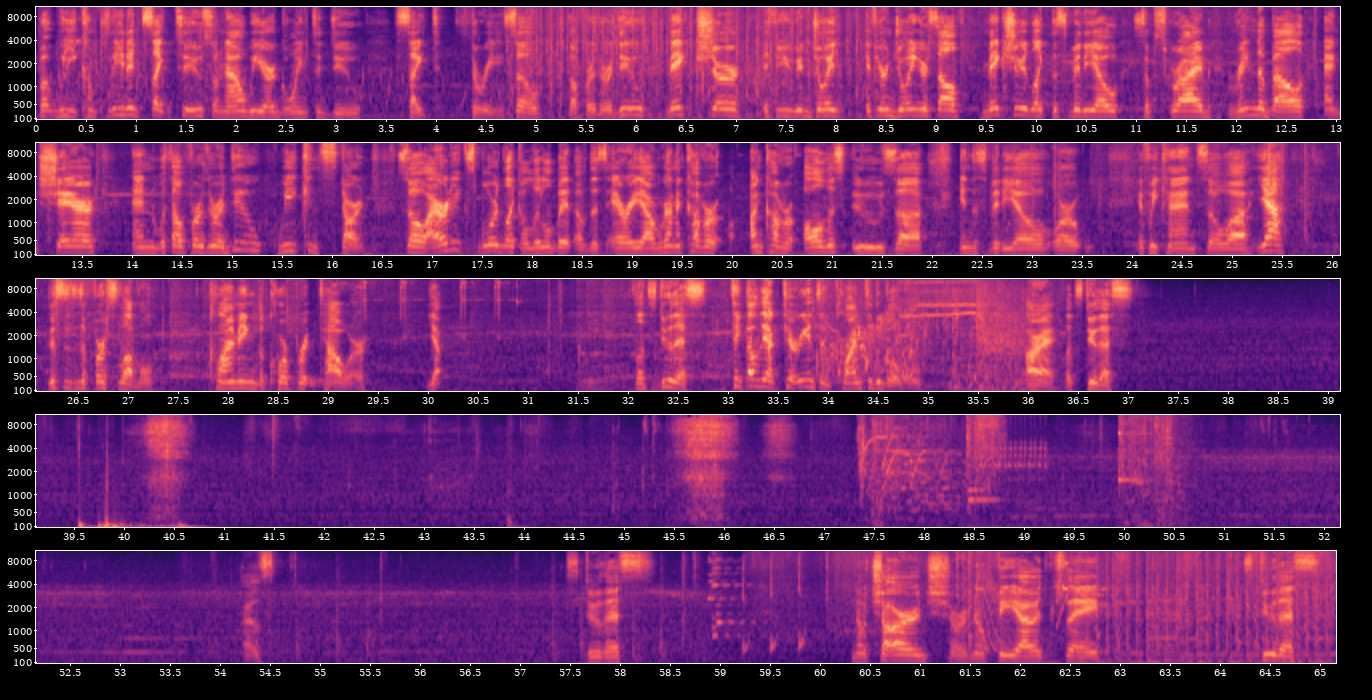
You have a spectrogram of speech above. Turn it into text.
But we completed Site 2, so now we are going to do Site 3. So, without further ado, make sure, if you enjoyed, if you're enjoying yourself, make sure you like this video, subscribe, ring the bell, and share. And without further ado, we can start. So, I already explored like a little bit of this area. We're gonna cover, uncover all this ooze uh, in this video, or if we can. So, uh, yeah, this is the first level. Climbing the corporate tower. Yep. Let's do this. Take down the Octarians and climb to the goal. Alright, let's do this. Let's... Let's do this. No charge, or no fee, I would say. Let's do this.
